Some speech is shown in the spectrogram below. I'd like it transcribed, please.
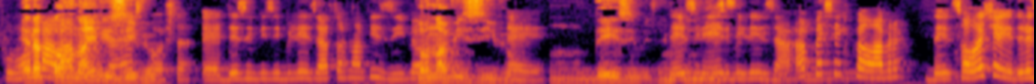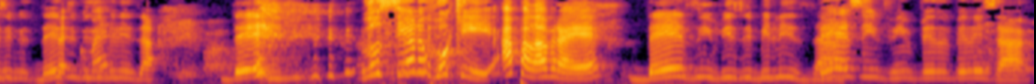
por uma Era palavra, tornar a invisível. resposta. É desinvisibilizar, tornar visível. Tornar visível. É. Um desinvi... entendi. Desinvisibilizar. Ah, pensei que palavra. De... Solete aí, desinvi- Como é? desinvisibilizar. De... Luciano Huck, a palavra é Desinvisibilizar. desinvisibilizar.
